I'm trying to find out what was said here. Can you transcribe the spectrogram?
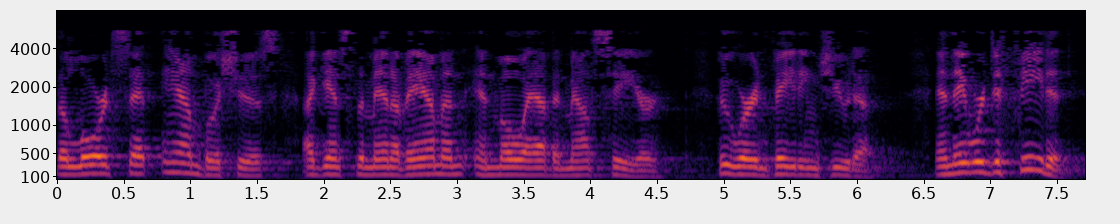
the Lord set ambushes against the men of Ammon and Moab and Mount Seir, who were invading Judah. And they were defeated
